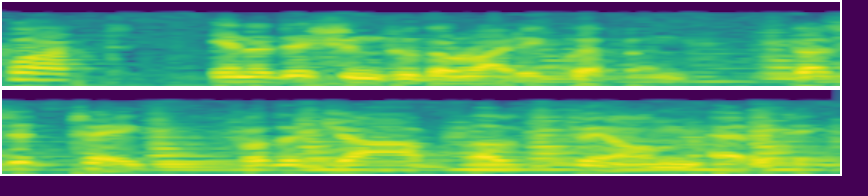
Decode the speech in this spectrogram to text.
What, in addition to the right equipment, does it take for the job of film editing?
